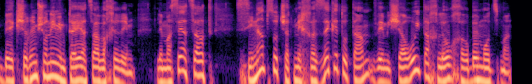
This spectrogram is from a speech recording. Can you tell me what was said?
בהקשרים שונים עם תאי הצו אחרים. למעשה יצרת סינפסות שאת מחזקת אותם והם יישארו איתך לאורך הרבה מאוד זמן.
